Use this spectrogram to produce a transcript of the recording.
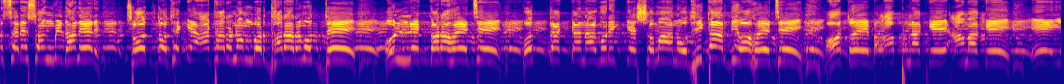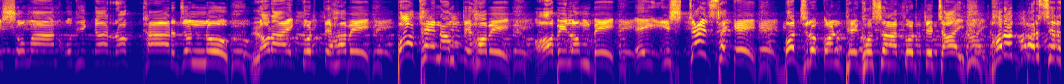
ভারতবর্ষের সংবিধানের চোদ্দ থেকে আঠারো নম্বর ধারার মধ্যে উল্লেখ করা হয়েছে, প্রত্যেকটা নাগরিককে সমান অধিকার দেওয়া হয়েছে। অতএব আপনাকে, আমাকে এই সমান অধিকার রক্ষার জন্য লড়াই করতে হবে, পথে নামতে হবে। অবিলম্বে এই স্টেজ থেকে বজ্রকণ্ঠে ঘোষণা করতে চাই। ভারতবর্ষের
